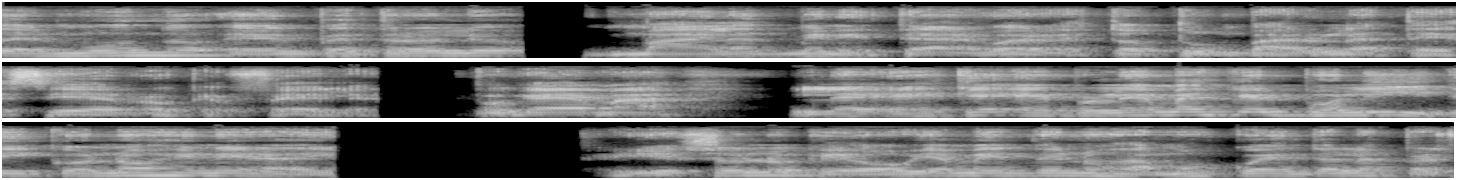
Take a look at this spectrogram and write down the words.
del mundo es el petróleo mal administrado. Bueno, esto tumbaron la tesis de Rockefeller. Porque además, es que el problema es que el político no genera dinero. Y eso es lo que obviamente nos damos cuenta las personas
